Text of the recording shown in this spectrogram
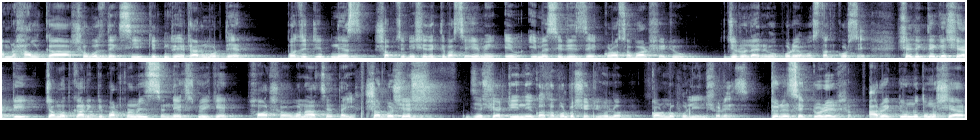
আমরা হালকা সবুজ দেখছি, কিন্তু এটার মধ্যে পজিটিভনেস সবচেয়ে বেশি দেখতে পাচ্ছি, এবং এমএসিডির যে ক্রস ওভার সেটিও জিরো লাইনের ওপরে অবস্থান করছে। সেদিক থেকে শেয়ারটি চমৎকার একটি পারফরমেন্স নেক্সট উইকে হওয়ার সম্ভাবনা আছে, তাই সর্বশেষ যে শেয়ারটি নিয়ে কথা বলব, সেটি হলো কর্ণফুলি ইন্স্যুরেন্স ইন্স্যুরেন্স সেক্টরের আরও একটি অন্যতম শেয়ার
